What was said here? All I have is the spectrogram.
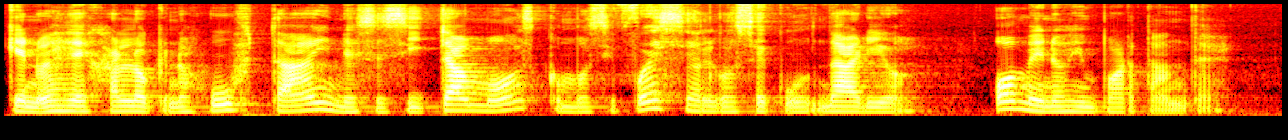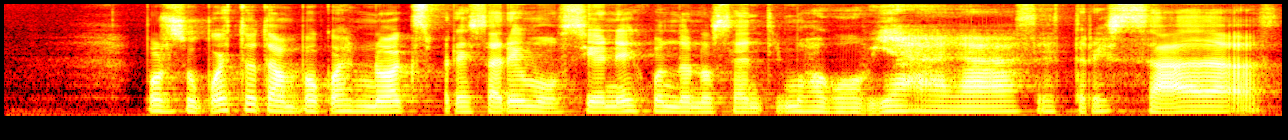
que no es dejar lo que nos gusta y necesitamos como si fuese algo secundario o menos importante. Por supuesto tampoco es no expresar emociones cuando nos sentimos agobiadas, estresadas,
